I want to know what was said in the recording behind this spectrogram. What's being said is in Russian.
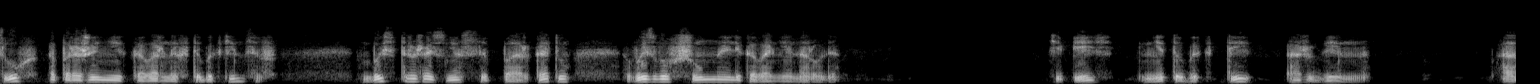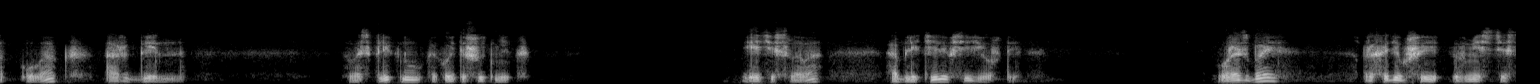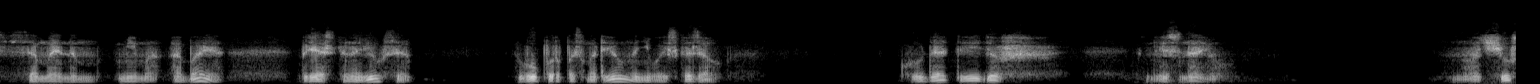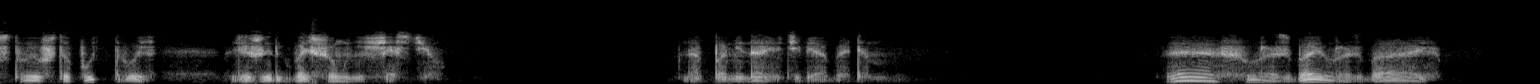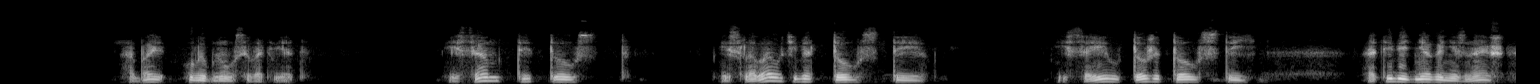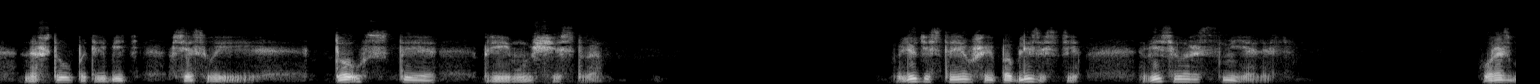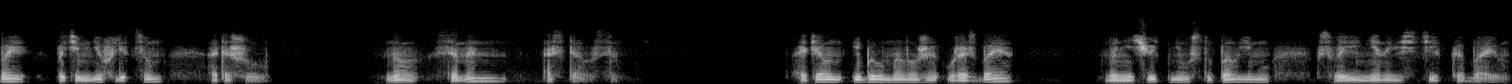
Слух о поражении коварных табыктинцев быстро разнесся по Аркату, вызвав шумное ликование народа. Теперь не Тобыкты Аргын, а Улак Аргын, воскликнул какой-то шутник. Эти слова облетели все юрты. Уразбай, проходивший вместе с Саменом мимо Абая, приостановился, в упор посмотрел на него и сказал, «Куда ты идешь? Не знаю, но чувствую, что путь твой лежит к большому несчастью. Напоминаю тебе об этом». Эх, Уразбай, Уразбай. Абай улыбнулся в ответ. И сам ты толст, и слова у тебя толстые, и Саил тоже толстый, а ты, бедняга, не знаешь, на что употребить все свои толстые преимущества. Люди, стоявшие поблизости, весело рассмеялись. Уразбай, потемнев лицом, отошел. Но Самен остался. Хотя он и был моложе Уразбая, но ничуть не уступал ему в своей ненависти к Абаю.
